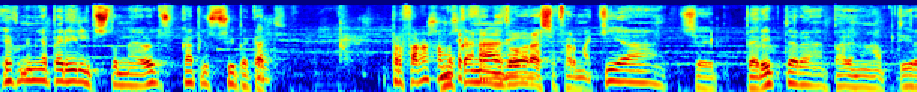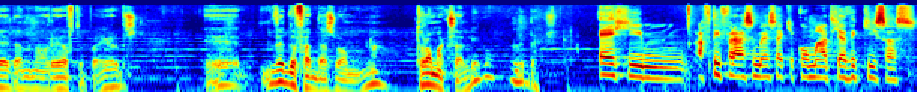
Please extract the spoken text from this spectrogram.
έχουν μια περίληψη στο μυαλό τους που κάποιος τους είπε κάτι. Προφανώς Μου όμως κάνανε εκφράζει... δώρα σε φαρμακεία, σε περίπτερα, πάρε ένα πτήρα, ήταν ωραίο αυτό που έγραψε. Ε, δεν το φανταζόμουν. Τρόμαξα λίγο, αλλά εντάξει. Έχει μ, αυτή η φράση μέσα και κομμάτια δική σας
